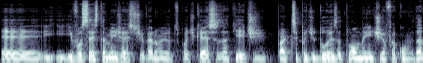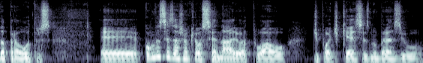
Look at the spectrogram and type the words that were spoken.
É, e, e, vocês também já estiveram em outros podcasts, a Kate participa de dois atualmente, já foi convidada para outros. É, como vocês acham que é o cenário atual de podcasts no Brasil?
